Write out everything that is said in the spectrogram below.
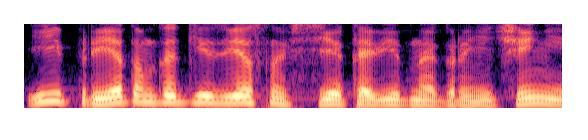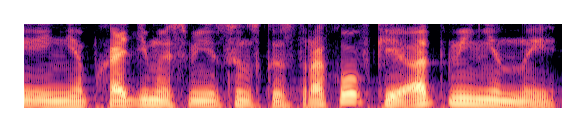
И при этом, как известно, все ковидные ограничения и необходимость медицинской страховки отменены.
